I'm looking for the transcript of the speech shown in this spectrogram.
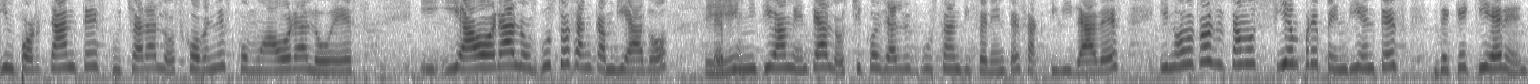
importante escuchar a los jóvenes como ahora lo es. Y, ahora los gustos han cambiado. Definitivamente a los chicos ya les gustan diferentes actividades y nosotros estamos siempre pendientes de qué quieren,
